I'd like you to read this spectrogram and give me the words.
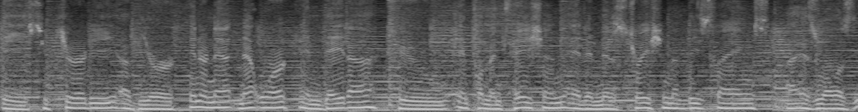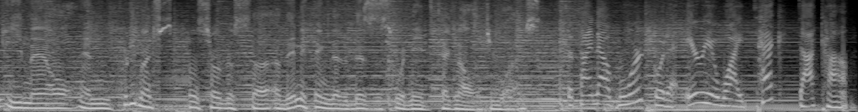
the security of your internet network and data to implementation and administration of these things uh, as well as email and pretty much full service uh, of anything that a business would need technology wise. To find out more, go to areawidetech.com.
